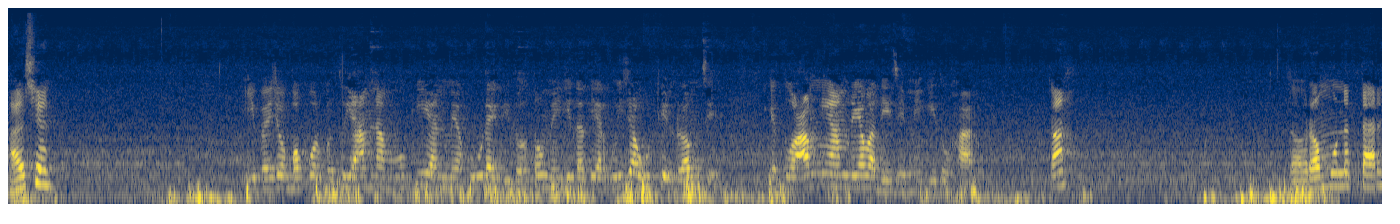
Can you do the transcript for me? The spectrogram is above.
હાલ છે ને? એ ભાઈ જો બપોર બધું આમના મૂકી અને મેં ઉડાઈ દીધો તો મેં કીધું અત્યારે હુઈ જા ઉઠીને રમજે. કે તું આમની આમ રહેવા દેજે. મેં કીધું સારું કા તો રમવું નથી તારે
